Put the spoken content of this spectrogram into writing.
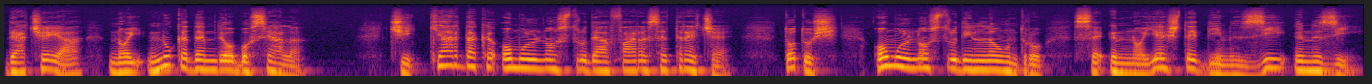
De aceea, noi nu cădem de oboseală, ci chiar dacă omul nostru de afară se trece, Totuși, omul nostru din lăuntru se înnoiește din zi în zi.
